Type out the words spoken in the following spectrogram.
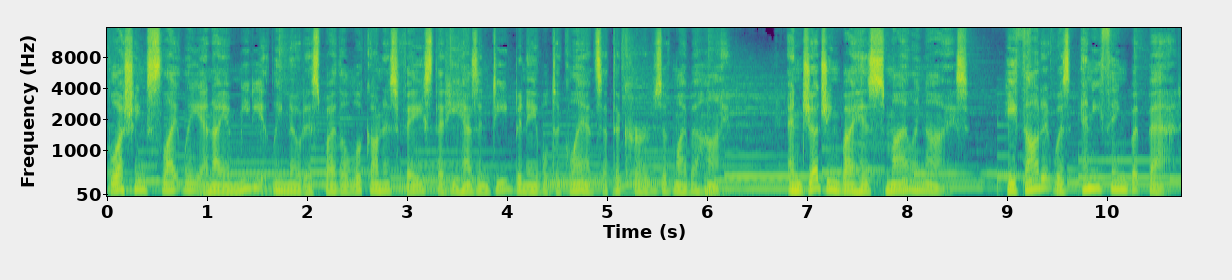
blushing slightly, and I immediately notice by the look on his face that he has indeed been able to glance at the curves of my behind. And judging by his smiling eyes, he thought it was anything but bad.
